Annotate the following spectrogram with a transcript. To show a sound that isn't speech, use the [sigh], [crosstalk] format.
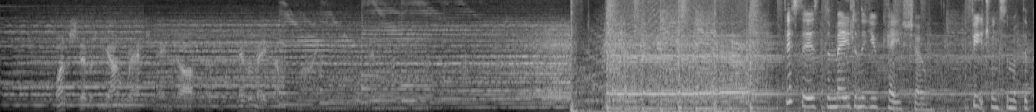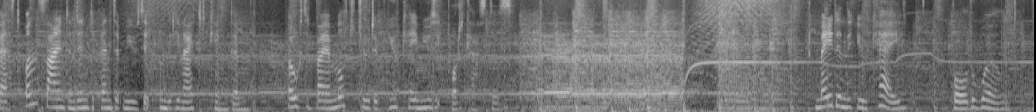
Once there was a young rat named Arthur, never make up his mind. This is the Made in the UK show, featuring some of the best unsigned and independent music from the United Kingdom, hosted by a multitude of UK music podcasters. Made in the UK for the world.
